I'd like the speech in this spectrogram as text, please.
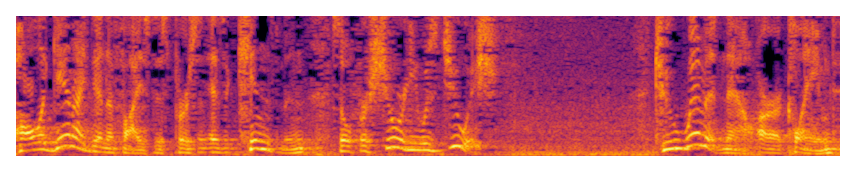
Paul again identifies this person as a kinsman, so for sure he was Jewish. Two women now are acclaimed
